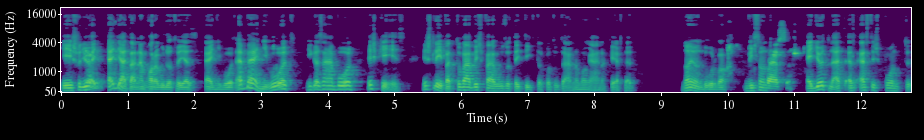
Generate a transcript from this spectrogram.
És hogy ő egy, egyáltalán nem haragudott, hogy ez ennyi volt. Ebben ennyi volt igazából, és kész. És lépett tovább, és felhúzott egy TikTokot utána magának, érted? Nagyon durva. Viszont Persze. egy ötlet, ez, ezt is pont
